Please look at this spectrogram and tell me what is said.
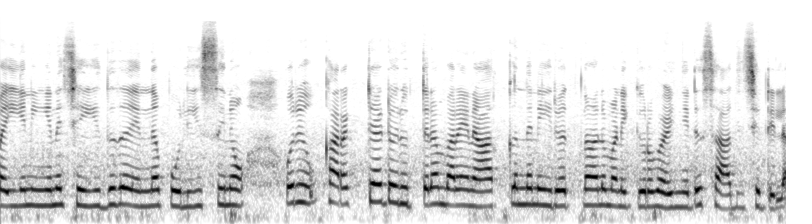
പയ്യൻ ഇങ്ങനെ ചെയ്തത് എന്ന് പോലീസിനോ ഒരു കറക്റ്റായിട്ട് ഒരു ഉത്തരം പറയാൻ ആർക്കും തന്നെ ഇരുപത്തിനാല് മണിക്കൂർ കഴിഞ്ഞിട്ട് സാധിച്ചിട്ടില്ല.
